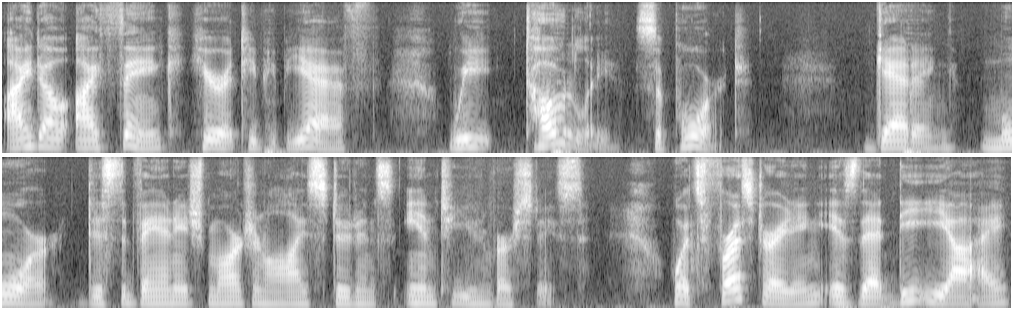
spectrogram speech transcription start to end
I don't I think here at TPPF we totally support getting more disadvantaged marginalized students into universities. What's frustrating is that DEI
